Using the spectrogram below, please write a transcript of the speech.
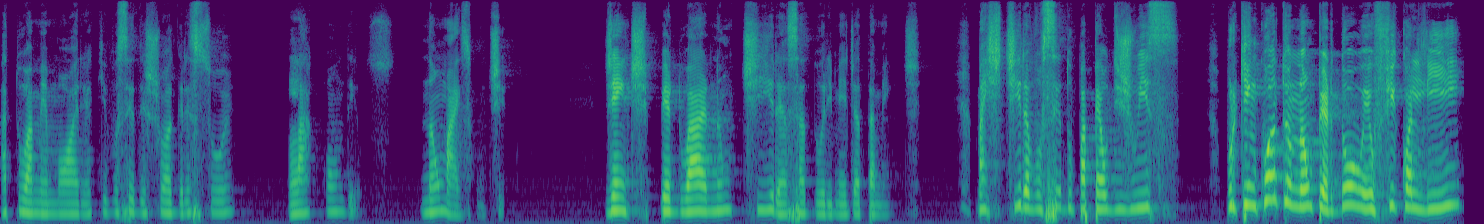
a tua memória que você deixou agressor lá com Deus, não mais contigo. Gente, perdoar não tira essa dor imediatamente mas tira você do papel de juiz. Porque enquanto eu não perdoo, eu fico ali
